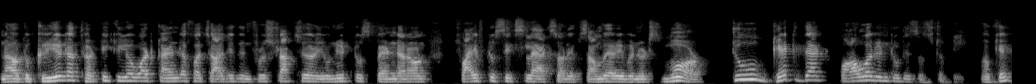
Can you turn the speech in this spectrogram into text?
Now, to create a 30 kilowatt kind of a charging infrastructure, you need to spend around five to six lakhs, or if somewhere even it's more, to get that power into the system. Okay.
